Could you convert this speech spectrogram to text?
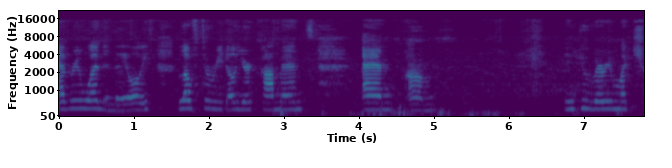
everyone and I always love to read all your comments. And um, thank you very much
